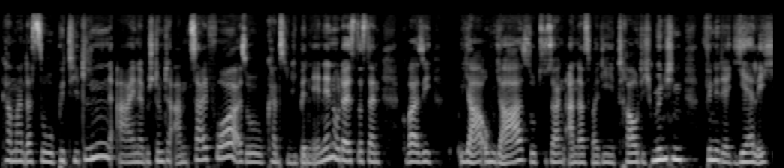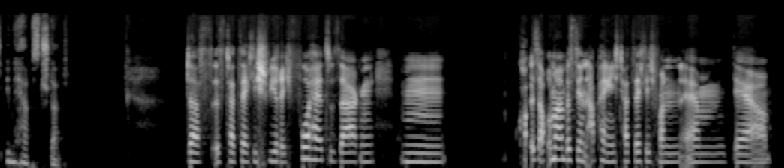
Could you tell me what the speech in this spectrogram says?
kann man das so betiteln, eine bestimmte Anzahl vor? Also kannst du die benennen oder ist das dann quasi Jahr um Jahr sozusagen anders, weil die Trau dich München findet ja jährlich im Herbst statt? das ist tatsächlich schwierig vorher zu sagen. Mm, ist auch immer ein bisschen abhängig tatsächlich von ähm, der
